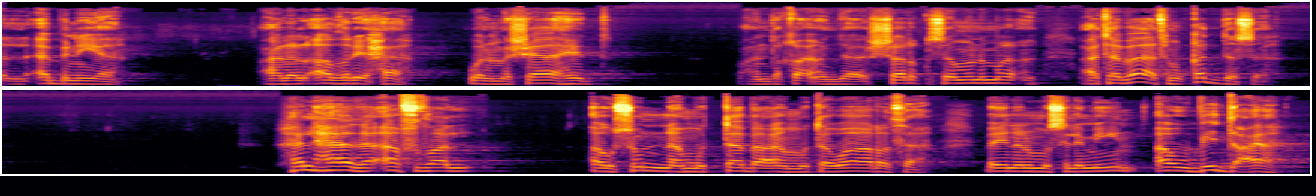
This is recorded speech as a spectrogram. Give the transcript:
الأبنية على الأضرحة والمشاهد وعند عند الشرق يسمون عتبات مقدسة هل هذا أفضل؟ أو سنة متبعة متوارثة بين المسلمين أو بدعة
